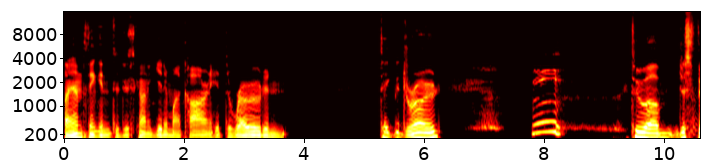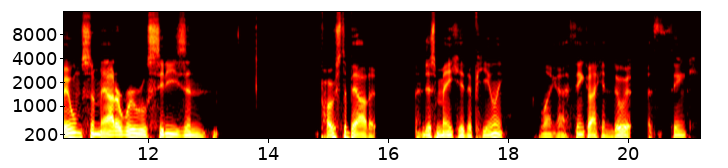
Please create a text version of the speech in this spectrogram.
I am thinking to just kind of get in my car and hit the road and take the drone to um just film some outer rural cities and post about it and just make it appealing. Like I think I can do it. I think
